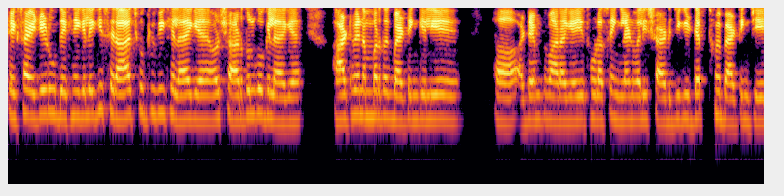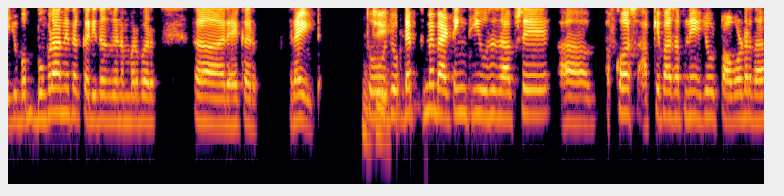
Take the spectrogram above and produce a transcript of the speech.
एक्साइटेड हूँ देखने के लिए कि सिराज को क्योंकि खिलाया गया है और शार्दुल को खिलाया गया है। आठवें नंबर तक बैटिंग के लिए अटेम्प्ट मारा गया। ये थोड़ा सा इंग्लैंड वाली स्ट्रैटेजी की डेप्थ में बैटिंग चाहिए जो बुमराह ने तक करी दसवें नंबर पर रहकर राइट तो जो। डेप्थ में बैटिंग थी उस हिसाब से ऑफ़ कोर्स आपके पास अपने जो टॉप ऑर्डर था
